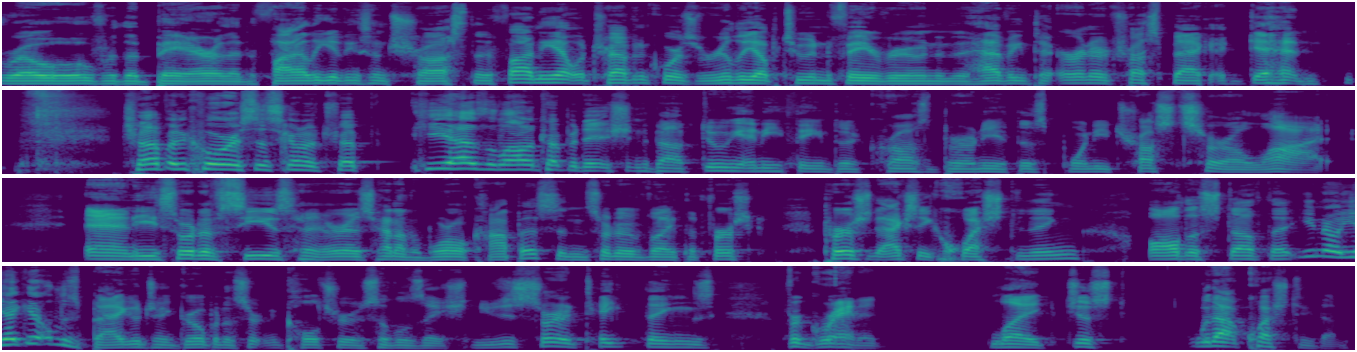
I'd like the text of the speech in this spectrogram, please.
row over the bear, and then finally getting some trust, and then finding out what Travancore is really up to in Faerun, and then having to earn her trust back again. Travancore is just gonna trip. He has a lot of trepidation about doing anything to cross Bernie at this point. He trusts her a lot. And he sort of sees her as kind of a moral compass and sort of like the first person actually questioning all the stuff that you know you get all this baggage and grow up in a certain culture or civilization. You just sort of take things for granted like just without questioning them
